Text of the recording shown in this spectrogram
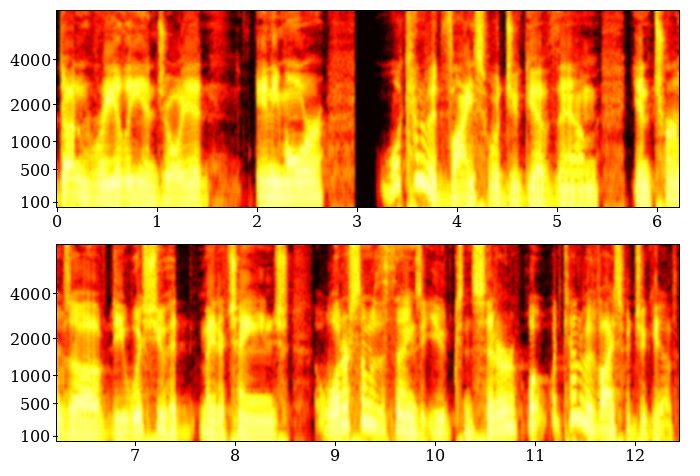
doesn't really enjoy it anymore, what kind of advice would you give them in terms of do you wish you had made a change? What are some of the things that you'd consider? What, what kind of advice would you give?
